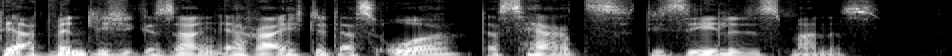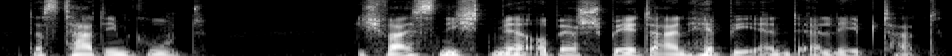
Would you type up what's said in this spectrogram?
Der adventliche Gesang erreichte das Ohr, das Herz, die Seele des Mannes. Das tat ihm gut. Ich weiß nicht mehr, ob er später ein Happy End erlebt hat.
